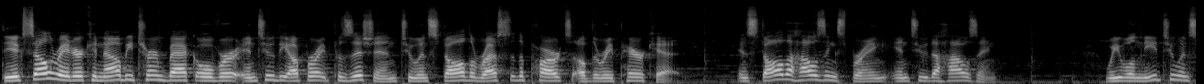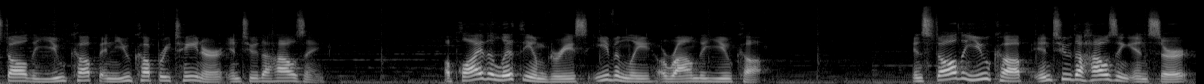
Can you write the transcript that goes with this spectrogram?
The accelerator can now be turned back over into the upright position to install the rest of the parts of the repair kit. Install the housing spring into the housing. We will need to install the U-cup and U-cup retainer into the housing. Apply the lithium grease evenly around the U-cup. Install the U-cup into the housing insert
